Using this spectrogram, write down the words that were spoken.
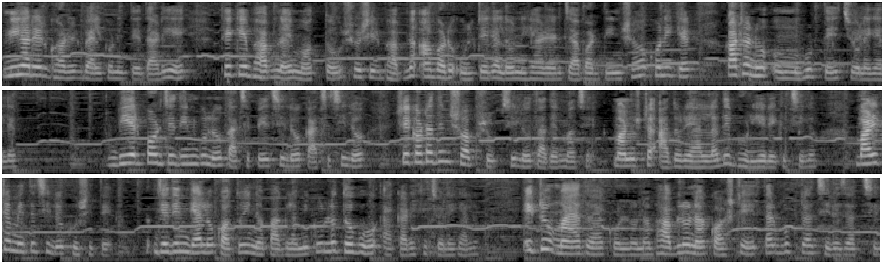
নিহারের ঘরের ব্যালকনিতে দাঁড়িয়ে থেকে ভাবনায় মত্ত, শশীর ভাবনা আবারও উল্টে গেল নিহারের যাবার দিন সহ ক্ষণিকের কাটানো মুহূর্তে চলে গেলে। বিয়ের পর যে দিনগুলো কাছে পেয়েছিল, কাছে ছিল, সে কটা দিন সব সুখ ছিল তাদের মাঝে। মানুষটা আদরে আহ্লাদে ভরিয়ে রেখেছিল। বাড়িটা মেতেছিল খুশিতে। যেদিন গেল কতই না পাগলামি করল, তবুও একা রেখে চলে গেল। একটু মায়া দয়া করল না, ভাবলো না কষ্টে তার বুকটা ছিঁড়ে যাচ্ছিল।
